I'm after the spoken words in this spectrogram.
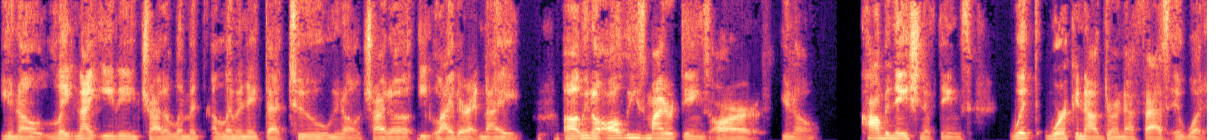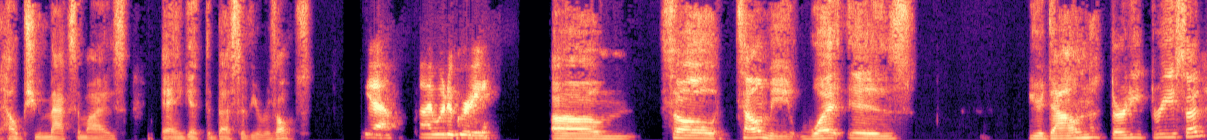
you know, late night eating, try to limit, eliminate that too, you know, try to eat lighter at night. Uh, you know, all these minor things are, you know, combination of things with working out during that fast. It what helps you maximize and get the best of your results. Yeah, I would agree. Um, so tell me, what is you're down 33, you said?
